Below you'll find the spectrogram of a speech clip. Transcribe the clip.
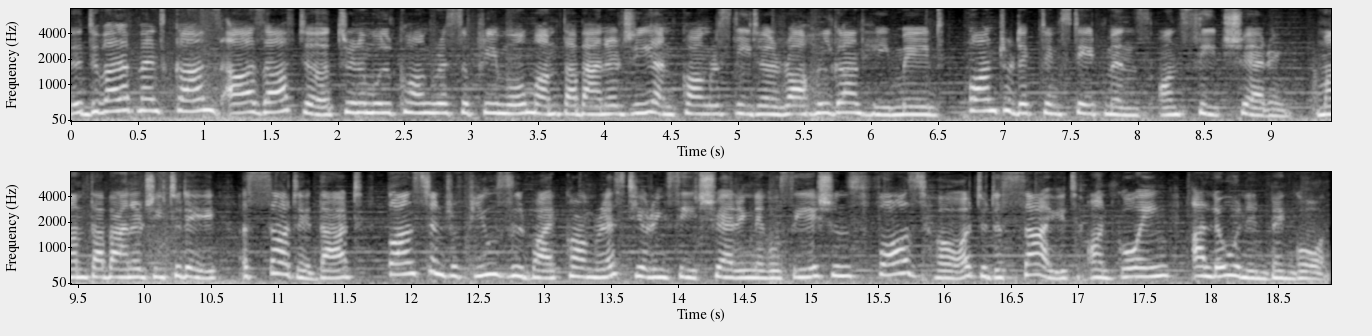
The development comes hours after Trinamool Congress Supremo Mamata Banerjee and Congress leader Rahul Gandhi made contradicting statements on seat sharing. Mamata Banerjee today asserted that constant refusal by Congress during seat sharing negotiations forced her to decide on going alone in Bengal.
